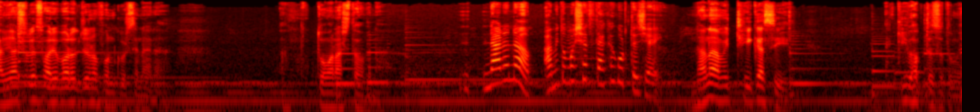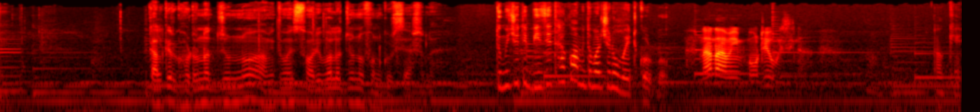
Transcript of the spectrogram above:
আমি আসলে সরি বলার জন্য ফোন করছি না এরা তোমার আসতে হবে না। না না না আমি তোমার সাথে দেখা করতে চাই। না না আমি ঠিক আছি। কি ভাবতেছো তুমি? কালকের ঘটনার জন্য আমি তোমায় সরি বলার জন্য ফোন করছি আসলে। তুমি যদি বিজি থাকো আমি তোমার জন্য ওয়েট করব। না না আমি মোটেও বুঝি না। ওকে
